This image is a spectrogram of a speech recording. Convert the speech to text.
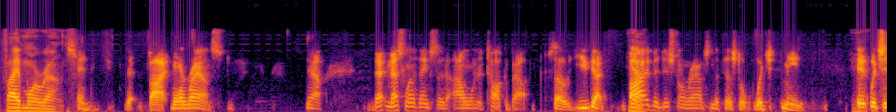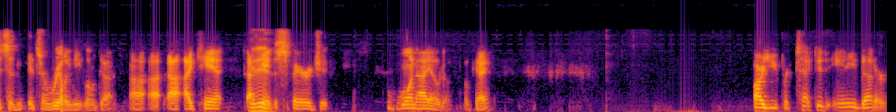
five more rounds. and five more rounds. Now, that, and that's one of the things that I want to talk about. So you got five additional rounds in the pistol, which I mean, Yeah. it, which it's a it's a really neat little gun. Uh, I, I, I can't I It can't is. disparage it one iota. Okay. Are you protected any better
